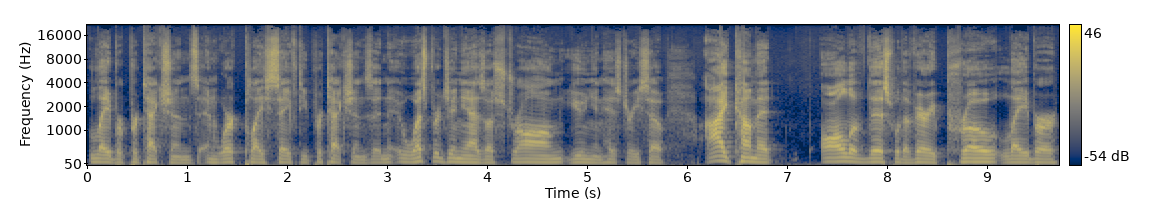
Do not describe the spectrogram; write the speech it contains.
labor protections and workplace safety protections. And West Virginia has a strong union history. So I come at all of this with a very pro labor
